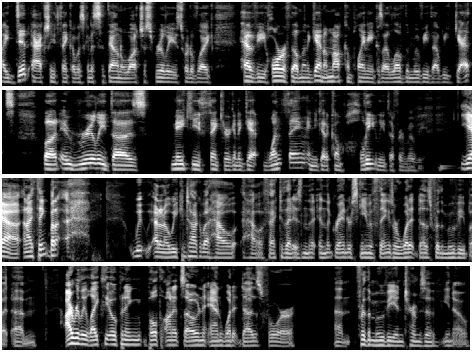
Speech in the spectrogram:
I did actually think I was going to sit down and watch this really sort of like heavy horror film. And again, I'm not complaining because I love the movie that we get, but it really does make you think you're going to get one thing and you get a completely different movie. Yeah, and I think, but uh, we, I don't know. We can talk about how how effective that is in the in the grander scheme of things or what it does for the movie. But um, I really like the opening both on its own and what it does for um, for the movie in terms of you know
